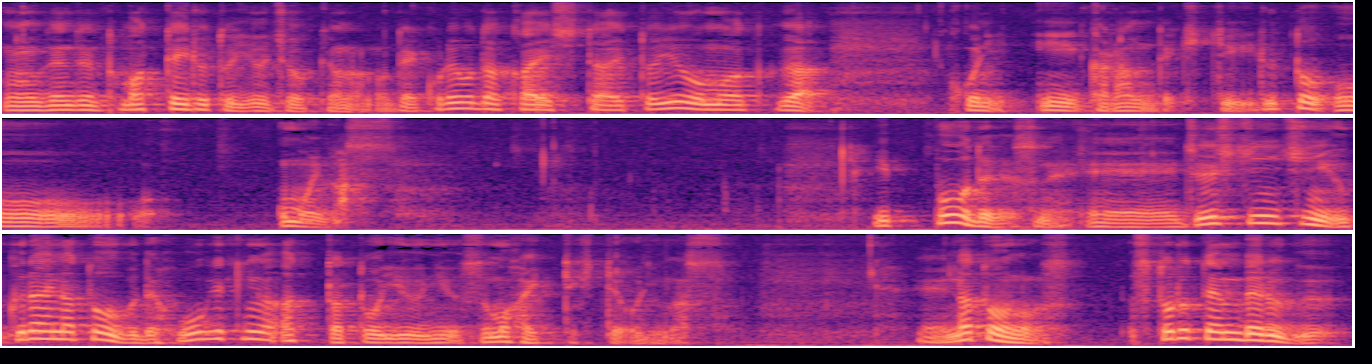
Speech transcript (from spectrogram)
全然止まっているという状況なのでこれを打開したいという思惑がここに絡んできていると思います。一方でですね、えー、17日にウクライナ東部で砲撃があったというニュースも入ってきております。えー、NATO のストルテンベルグ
